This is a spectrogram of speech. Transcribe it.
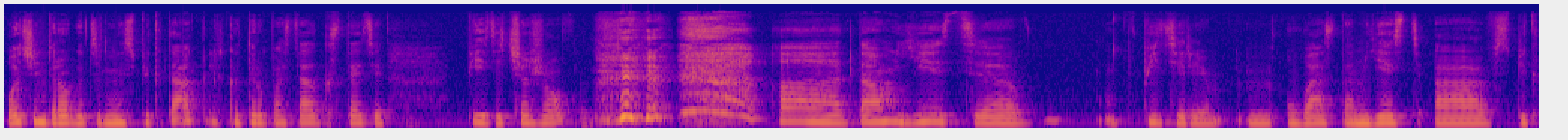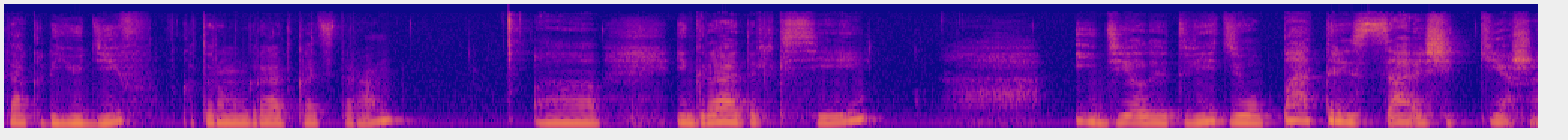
Очень трогательный спектакль, который поставил, кстати, Петя Чижов. А, там есть э, в Питере, у вас там есть а, спектакль «Юдив», в котором играет Катя Таран. А, играет Алексей и делает видео потрясающий Кеша,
